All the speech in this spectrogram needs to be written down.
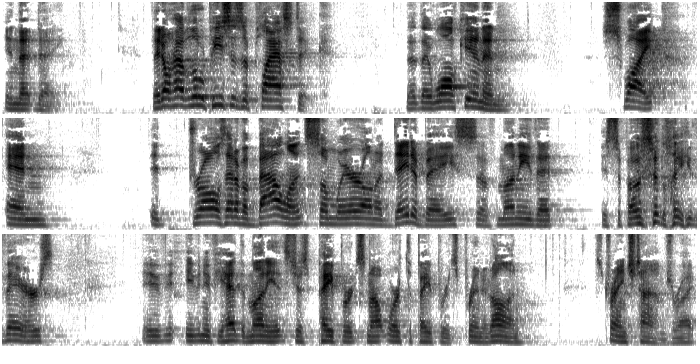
in that day. They don't have little pieces of plastic that they walk in and swipe and draws out of a balance somewhere on a database of money that is supposedly theirs. If, even if you had the money, it's just paper. It's not worth the paper it's printed on. Strange times, right?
